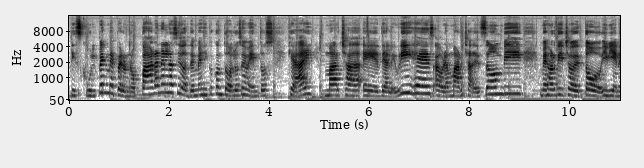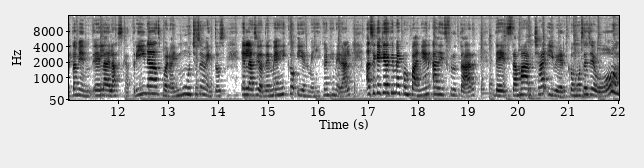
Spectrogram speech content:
discúlpenme, pero no paran en la Ciudad de México con todos los eventos que hay. Marcha eh, de alebrijes, ahora marcha de zombie, mejor dicho, de todo. Y viene también eh, la de las Catrinas. Bueno, hay muchos eventos en la Ciudad de México y en México en general. Así que quiero que me acompañen a disfrutar de esta marcha y ver cómo se llevó.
